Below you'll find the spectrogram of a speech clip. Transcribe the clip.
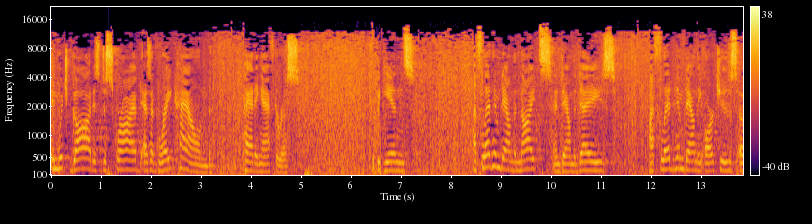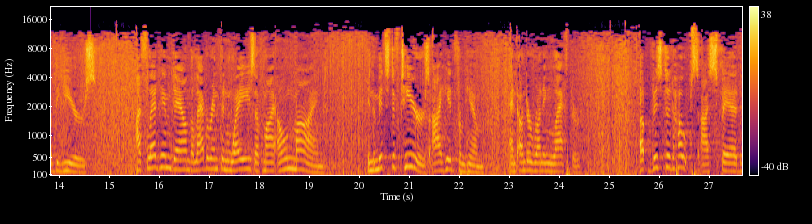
in which God is described as a great hound padding after us. It begins I fled him down the nights and down the days. I fled him down the arches of the years. I fled him down the labyrinthine ways of my own mind. In the midst of tears, I hid from him, and under running laughter. Up vistaed hopes I sped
